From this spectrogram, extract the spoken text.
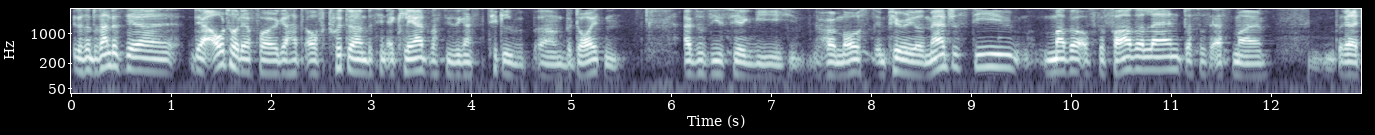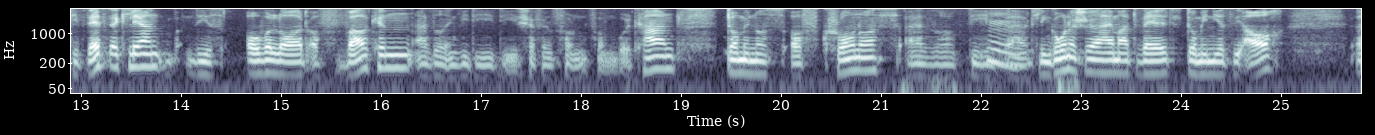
das Interessante ist, der, der Autor der Folge hat auf Twitter ein bisschen erklärt, was diese ganzen Titel ähm, bedeuten. Also sie ist hier irgendwie Her Most Imperial Majesty, Mother of the Fatherland, das ist erstmal relativ selbsterklärend. Sie ist Overlord of Vulcan, also irgendwie die, die Chefin von, vom Vulkan, Dominus of Kronos, also die hm. äh, klingonische Heimatwelt dominiert sie auch äh,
